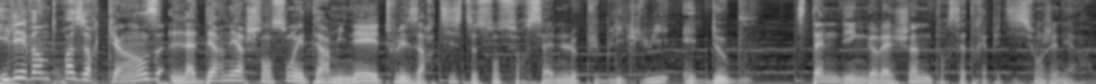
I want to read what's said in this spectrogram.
Il est 23h15, la dernière chanson est terminée et tous les artistes sont sur scène. Le public, lui, est debout. Standing ovation pour cette répétition générale.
